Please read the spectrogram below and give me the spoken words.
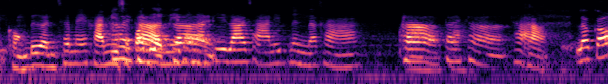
10 ของเดือนใช่ไหมคะ มีใช่เฉพาะค่ะเดือนนี้เท่านั้นใช่ที่ล่าช้านิดนึงนะคะ ค่ะอ๋อใช่ค่ะค่ะค่ะ แล้วก็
